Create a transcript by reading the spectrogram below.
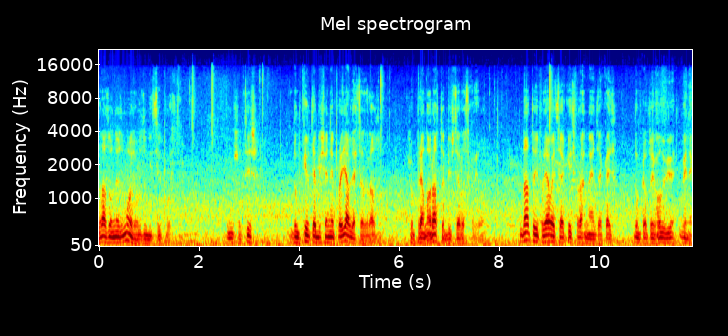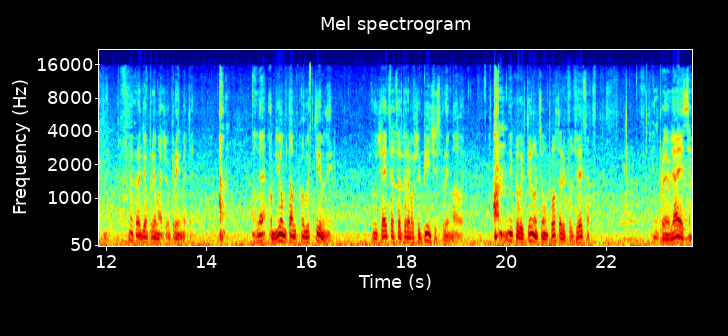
зразу не зможеш розуміти цей простір. Тому що ти ж думки в тебе ще не проявляться зразу, щоб прямо раз тобі все розкрило. Да, тоді проявиться якийсь фрагмент, якась думка в твоїй голові виникне. Ну, радіоприймач, ви приймете. Але об'єм там колективний. Получається, це треба, щоб інші сприймали. І колективно в цьому просторі, виходить, він проявляється,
